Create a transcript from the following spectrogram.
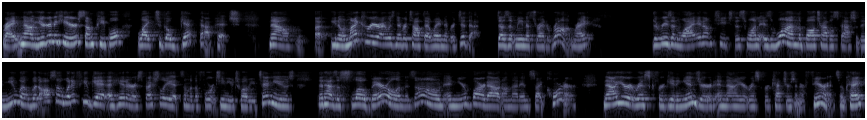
right? Now, you're going to hear some people like to go get that pitch. Now, uh, you know, in my career, I was never taught that way, never did that. Doesn't mean it's right or wrong, right? The reason why I don't teach this one is one, the ball travels faster than you will, but also what if you get a hitter, especially at some of the 14U, 12U, 10Us that has a slow barrel in the zone and you're barred out on that inside corner. Now you're at risk for getting injured and now you're at risk for catcher's interference. Okay.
